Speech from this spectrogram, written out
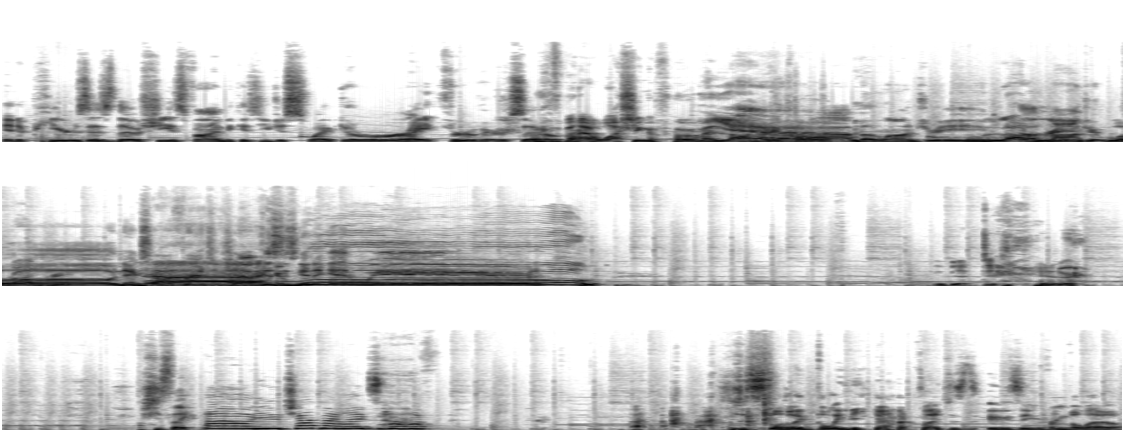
It appears as though she is fine because you just swiped right through her. With So my washing for my laundry yeah, pole. the laundry, Laundry. the laundry. Whoa! Laundry. Next time on Frantic Chaps, this is gonna get weird. Maybe I did hit her. She's like, "Oh, you chopped my legs off." just slowly bleeding out, like just oozing from below.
